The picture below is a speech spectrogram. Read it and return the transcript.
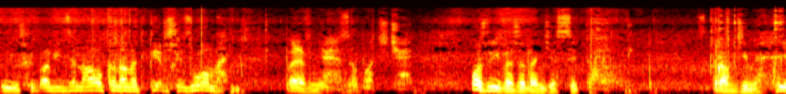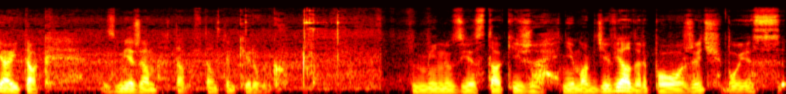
Tu już chyba widzę na oko nawet pierwszy złom. Pewnie, zobaczcie. Możliwe, że będzie syto. Sprawdzimy. Ja i tak zmierzam tam, w tamtym kierunku. Minus jest taki, że nie ma gdzie wiader położyć, bo jest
